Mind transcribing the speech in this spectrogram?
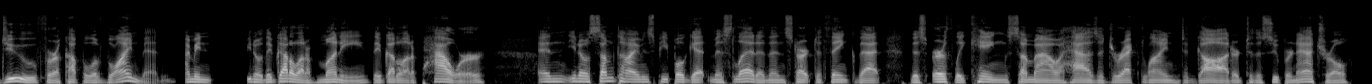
do for a couple of blind men? I mean, you know, they've got a lot of money, they've got a lot of power. And, you know, sometimes people get misled and then start to think that this earthly king somehow has a direct line to God or to the supernatural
